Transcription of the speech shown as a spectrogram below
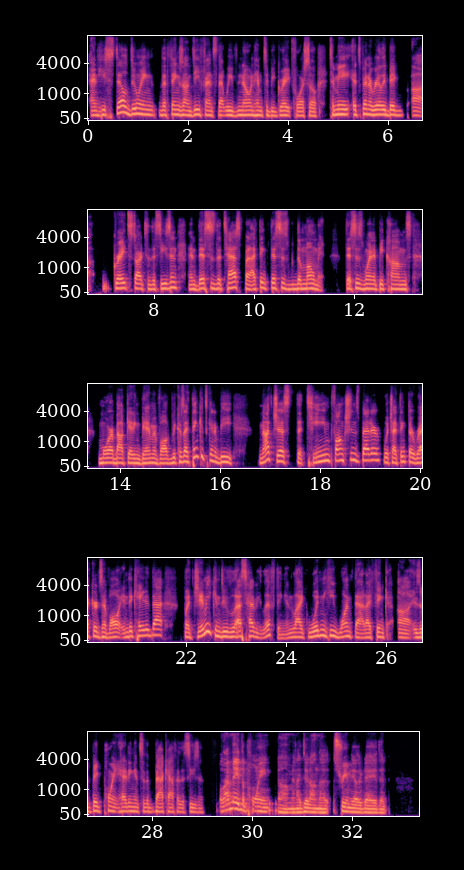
and he's still doing the things on defense that we've known him to be great for. So to me, it's been a really big, uh, great start to the season. And this is the test, but I think this is the moment. This is when it becomes more about getting Bam involved because I think it's going to be not just the team functions better, which I think their records have all indicated that, but Jimmy can do less heavy lifting. And like, wouldn't he want that? I think uh, is a big point heading into the back half of the season. Well, I made the point, um, and I did on the stream the other day that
